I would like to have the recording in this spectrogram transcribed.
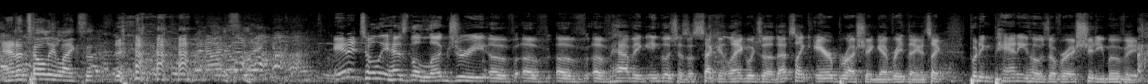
Anatoly likes it. Anatoly has the luxury of, of, of, of having English as a second language, though. That's like airbrushing everything. It's like putting pantyhose over a shitty movie.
